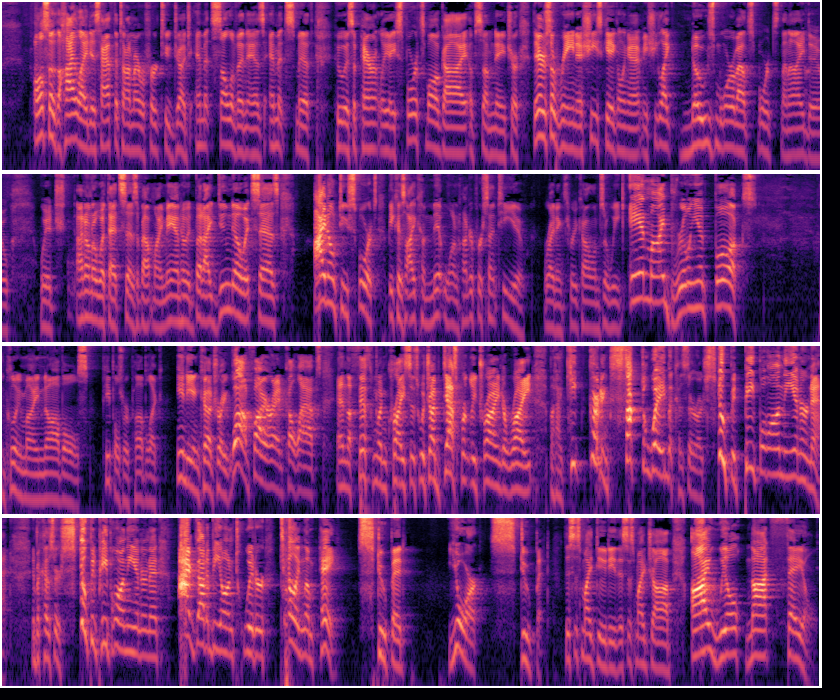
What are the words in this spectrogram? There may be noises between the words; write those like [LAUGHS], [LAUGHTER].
Also, the highlight is half the time I refer to Judge Emmett Sullivan as Emmett Smith, who is apparently a sports ball guy of some nature. There's Arena. She's giggling at me. She like knows more about sports than I do, which I don't know what that says about my manhood, but I do know it says I don't do sports because I commit 100% to you, writing three columns a week, and my brilliant books, including my novels, People's Republic, Indian Country, Wildfire and Collapse, and the fifth one, Crisis, which I'm desperately trying to write, but I keep getting sucked away because there are stupid people on the internet. And because there's stupid people on the internet, I've got to be on Twitter telling them, hey, stupid, you're stupid. This is my duty. This is my job. I will not fail.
